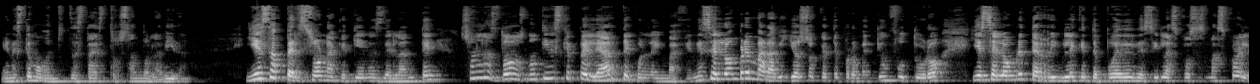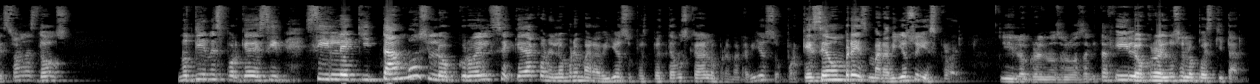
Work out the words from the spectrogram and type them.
En este momento te está destrozando la vida. Y esa persona que tienes delante son las dos, no tienes que pelearte con la imagen. Es el hombre maravilloso que te prometió un futuro y es el hombre terrible que te puede decir las cosas más crueles. Son las dos. No tienes por qué decir, si le quitamos lo cruel, se queda con el hombre maravilloso. Pues vete a buscar al hombre maravilloso, porque ese hombre es maravilloso y es cruel. Y lo cruel no se lo vas a quitar. Y lo cruel no se lo puedes quitar.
